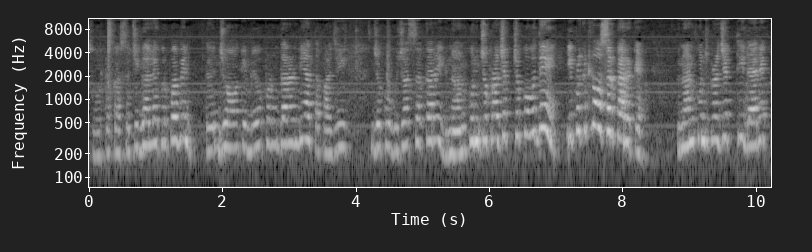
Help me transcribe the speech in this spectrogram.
સો ટકા સચી ગાલે કૃપાબેન. જો કે બેઓ પણ ઉદાહરણ દિયા તા પાજી જોકો ગુજરાત સરકારે જ્ઞાનકુંજ જો પ્રોજેક્ટ જોકો વધે, ઈ પર કેટલો અસરકારક હે? જ્ઞાનકુંજ પ્રોજેક્ટથી ડાયરેક્ટ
